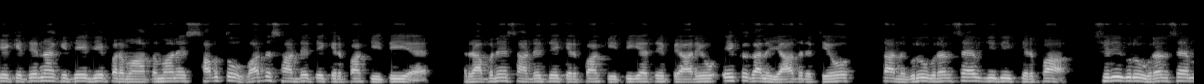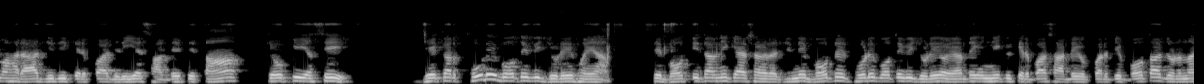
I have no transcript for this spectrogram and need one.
ਕਿ ਕਿਤੇ ਨਾ ਕਿਤੇ ਜੇ ਪਰਮਾਤਮਾ ਨੇ ਸਭ ਤੋਂ ਵੱਧ ਸਾਡੇ ਤੇ ਕਿਰਪਾ ਕੀਤੀ ਹੈ, ਰੱਬ ਨੇ ਸਾਡੇ ਤੇ ਕਿਰਪਾ ਕੀਤੀ ਹੈ ਤੇ ਪਿਆਰਿਓ, ਇੱਕ ਗੱਲ ਯਾਦ ਰੱਖਿਓ, ਧੰਨ ਗੁਰੂ ਗ੍ਰੰਥ ਸਾਹਿਬ ਜੀ ਦੀ ਕਿਰਪਾ, ਸ੍ਰੀ ਗੁਰੂ ਗ੍ਰੰਥ ਸਾਹਿਬ ਮਹਾਰਾਜ ਜੀ ਦੀ ਕਿਰਪਾ ਜਿਹੜੀ ਹੈ ਸਾਡੇ ਤੇ ਤਾਂ, ਕਿਉਂਕਿ ਅਸੀਂ ਜੇਕਰ ਥੋੜੇ ਬਹੁਤੇ ਵੀ ਜੁੜੇ ਹੋਏ ਆ ਤੇ ਬਹੁਤੀ ਤਾਂ ਨਹੀਂ ਕਹਿ ਸਕਦਾ, ਜਿੰਨੇ ਬਹੁਤੇ ਥੋੜੇ ਬਹੁਤੇ ਵੀ ਜੁੜੇ ਹੋਏ ਆ ਤੇ ਇੰਨੀ ਕੁ ਕਿਰਪਾ ਸਾਡੇ ਉੱਪਰ, ਜੇ ਬਹੁਤਾ ਜੁੜਨਾ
